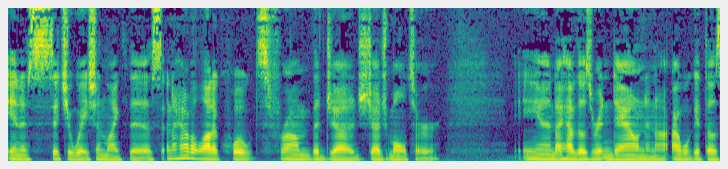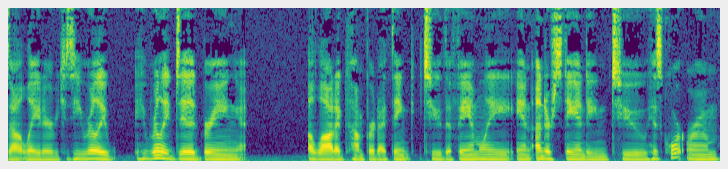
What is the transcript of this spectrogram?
in a situation like this. And I have a lot of quotes from the judge, Judge Molter and I have those written down, and I, I will get those out later because he really he really did bring a lot of comfort, I think, to the family and understanding to his courtroom.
